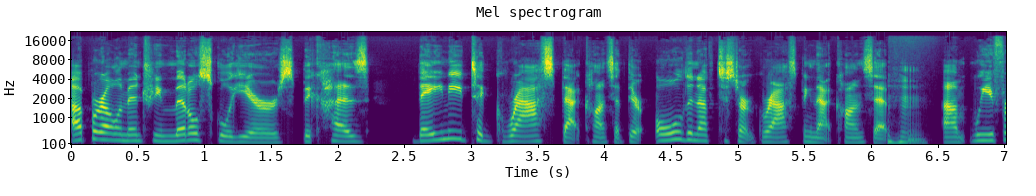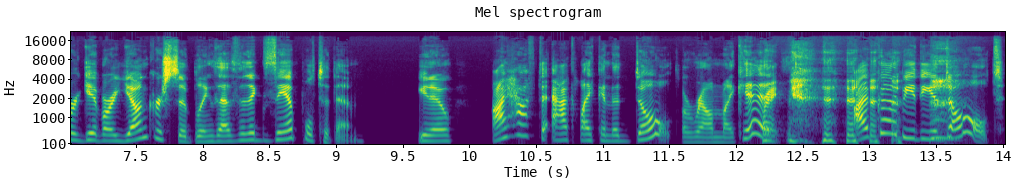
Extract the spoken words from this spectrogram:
upper elementary, middle school years because they need to grasp that concept. They're old enough to start grasping that concept. Mm-hmm. Um, we forgive our younger siblings as an example to them. You know, I have to act like an adult around my kids. Right. I've got to be the adult.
